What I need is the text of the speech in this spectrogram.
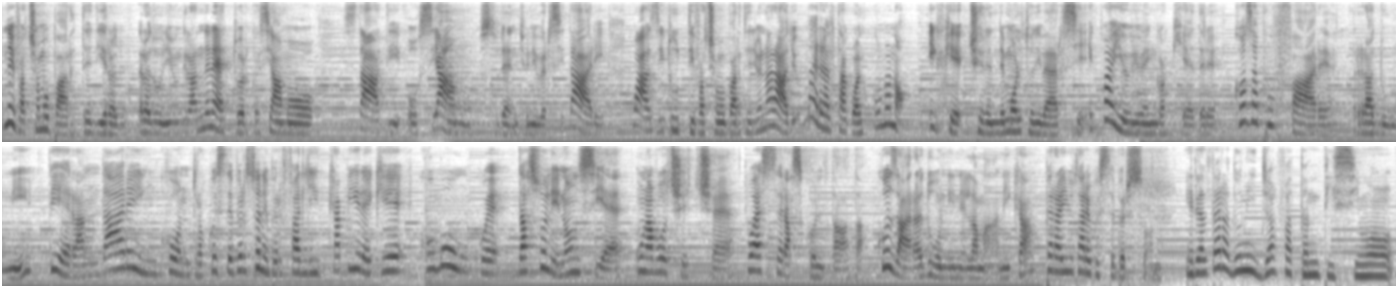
noi facciamo parte di Radu- Raduni, un grande network, siamo stati o siamo studenti universitari, quasi tutti facciamo parte di una radio, ma in realtà qualcuno no, il che ci rende molto diversi. E qua io vi vengo a chiedere cosa può fare Raduni per andare incontro a queste persone per fargli capire che comunque da soli non si è, una voce c'è, può essere ascoltata. Cosa ha Raduni nella manica per aiutare queste persone? In realtà Raduni già fa tantissimo,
